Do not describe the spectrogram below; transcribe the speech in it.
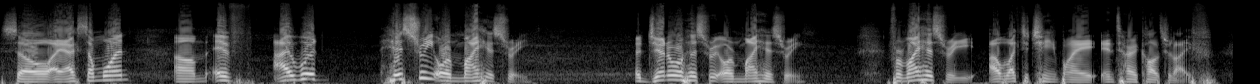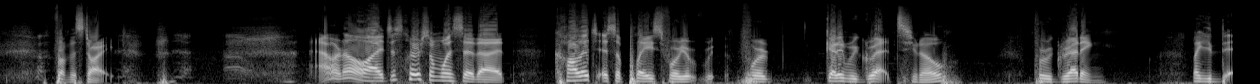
So I asked someone um, if I would history or my history, a general history or my history. For my history, I would like to change my entire college life from the start. I don't know. I just heard someone say that college is a place for your re- for getting regrets. You know, for regretting. Like you d-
